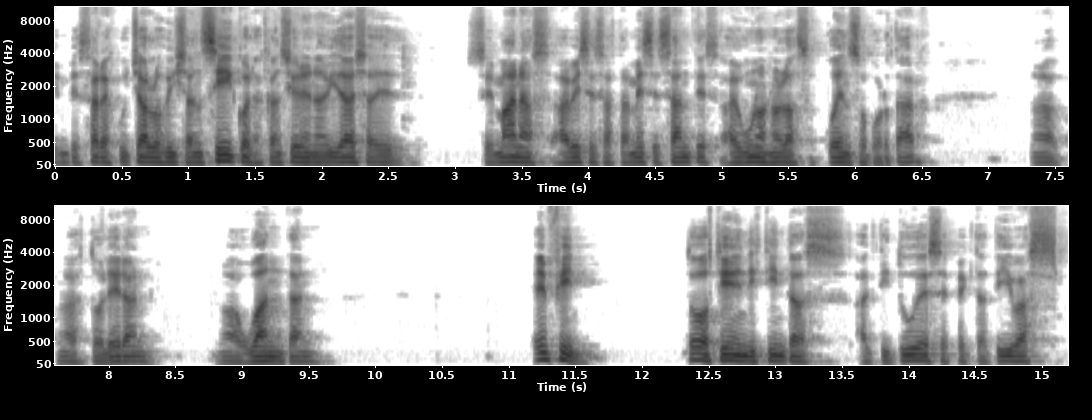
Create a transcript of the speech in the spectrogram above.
empezar a escuchar los villancicos, las canciones de Navidad ya de semanas, a veces hasta meses antes. Algunos no las pueden soportar, no las toleran. no aguantan. En fin, todos tienen distintas actitudes, expectativas,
